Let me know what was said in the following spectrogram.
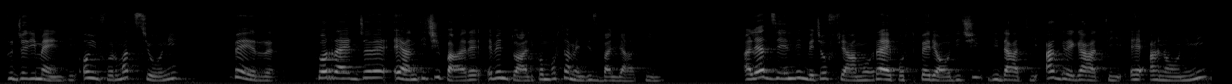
suggerimenti o informazioni per correggere e anticipare eventuali comportamenti sbagliati. Alle aziende invece offriamo report periodici di dati aggregati e anonimi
